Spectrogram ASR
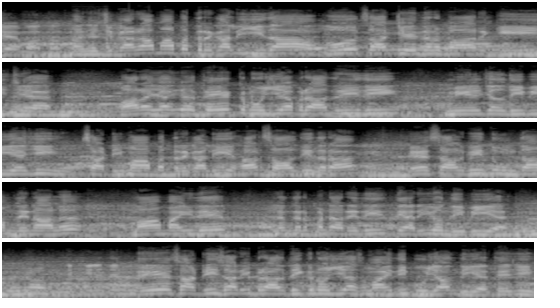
ਜੈ ਮਾਤਾ ਹਾਂਜੀ, ਜਕਾਰਾ ਮਾਂ ਭੱਦਰਕਾਲੀ ਜੀ ਦਾ ਬੋਲ ਸਾਚੇ ਦਰਬਾਰ ਕੀ ਜੈ। ਮਹਾਰਾਜ ਇੱਥੇ ਕਨੂਜੀਆ ਬਰਾਦਰੀ ਦੀ ਮੇਲ ਜਲਦੀ ਵੀ ਹੈ ਜੀ। ਸਾਡੀ ਮਾਂ ਭੱਦਰਕਾਲੀ ਹਰ ਸਾਲ ਦੀ ਤਰ੍ਹਾਂ ਇਸ ਸਾਲ ਵੀ ਧੂਮਧਾਮ ਦੇ ਨਾਲ ਮਾਂ ਮਾਈ ਦੇ ਲੰਗਰ ਭੰਡਾਰੇ ਦੀ ਤਿਆਰੀ ਹੁੰਦੀ ਵੀ ਹੈ। ਇਹ ਸਾਡੀ ਸਾਰੀ ਬਰਾਦਰੀ ਕਨੋਜੀਆ ਸਮਾਜ ਦੀ ਪੂਜਾ ਹੁੰਦੀ ਹੈ ਇੱਥੇ ਜੀ,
